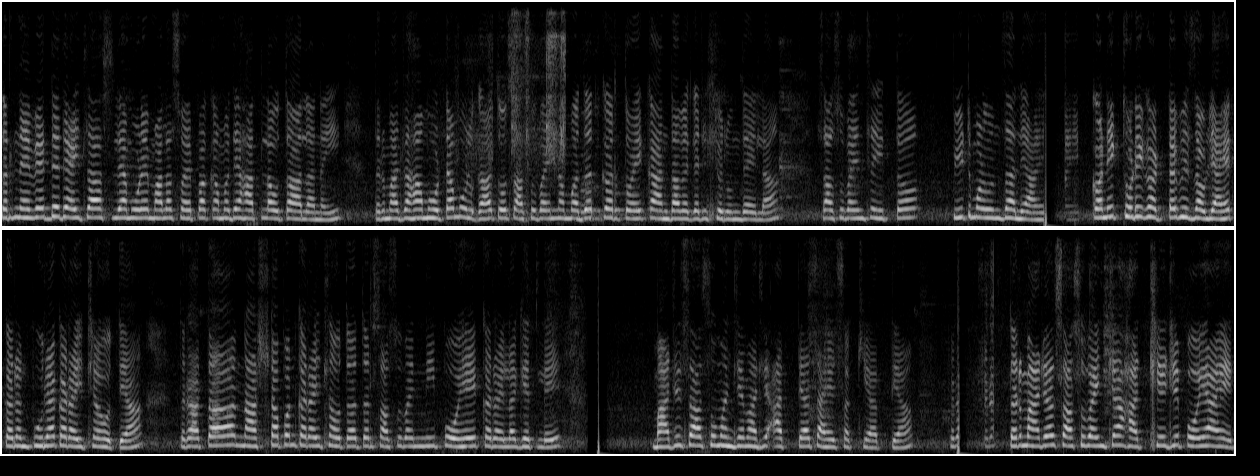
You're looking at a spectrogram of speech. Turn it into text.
तर नैवेद्य द्यायचा असल्यामुळे मला स्वयंपाकामध्ये हात लावता आला नाही. तर माझा हा मोठा मुलगा तो सासूबाईंना मदत करतो आहे कांदा वगैरे चिरून द्यायला. सासूबाईंचं इथं पीठ मळून झाले आहे. कणिक थोडी घट्ट भिजवली आहेत कारण पुऱ्या करायच्या होत्या. तर आता नाश्ता पण करायचा होता तर सासूबाईंनी पोहे करायला घेतले. माझी सासू म्हणजे माझी आत्याच आहे सख्खी आत्या. तर- माझ्या सासूबाईंच्या हातचे जे पोहे आहेत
